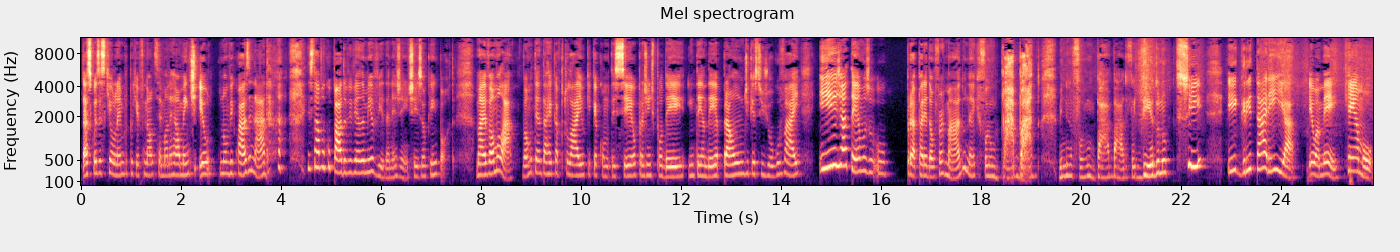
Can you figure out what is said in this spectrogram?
das coisas que eu lembro, porque final de semana realmente eu não vi quase nada. Estava ocupado vivendo a minha vida, né, gente? Isso é o que importa. Mas vamos lá. Vamos tentar recapitular aí o que, que aconteceu pra gente poder entender para onde que esse jogo vai. E já temos o, o pra paredão formado, né? Que foi um babado. Menina, foi um babado. Foi dedo no si e gritaria. Eu amei? Quem amou?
